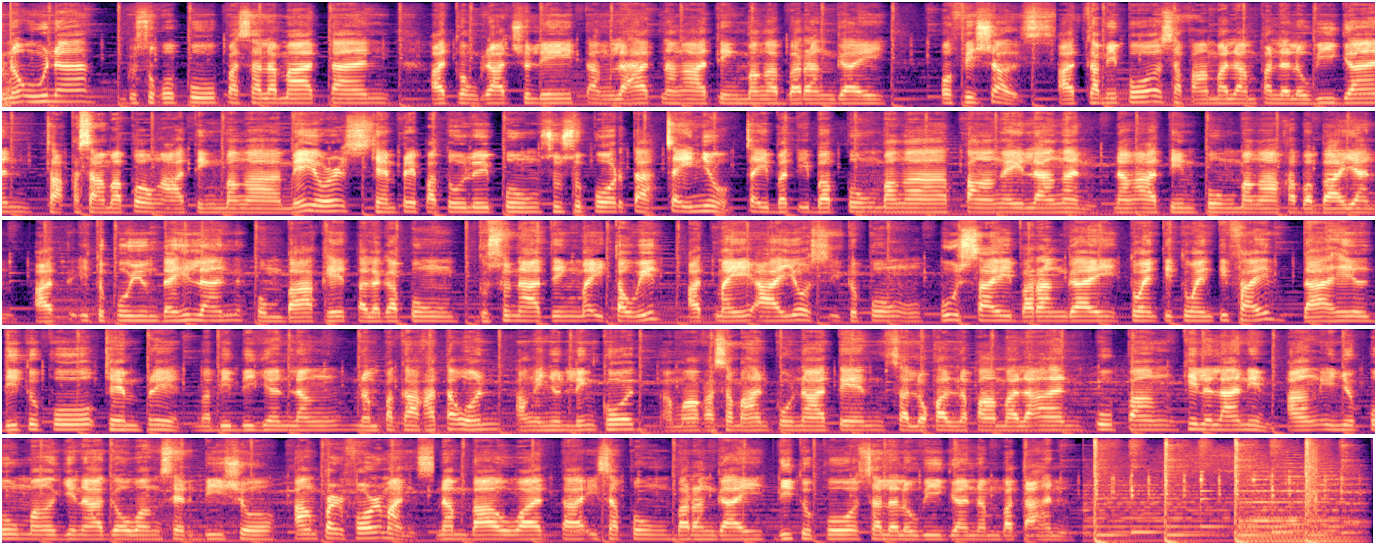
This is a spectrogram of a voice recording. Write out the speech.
Una-una, gusto ko po pasalamatan at congratulate ang lahat ng ating mga barangay officials. At kami po sa pamalang panlalawigan, sa kasama po ang ating mga mayors, siyempre patuloy pong susuporta sa inyo sa iba't iba pong mga pangangailangan ng ating pong mga kababayan. At ito po yung dahilan kung bakit talaga pong gusto nating maitawid at maiayos ito pong Husay Barangay 2025 dahil dito po siyempre mabibigyan lang ng pagkakataon ang inyong lingkod, ang mga kasamahan po natin sa lokal na pamalaan upang kilalanin ang inyo pong mga ginagawang serbisyo, ang performance ng bawat ah, isa pong barangay dito po sa lalawigan ng Bataan.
